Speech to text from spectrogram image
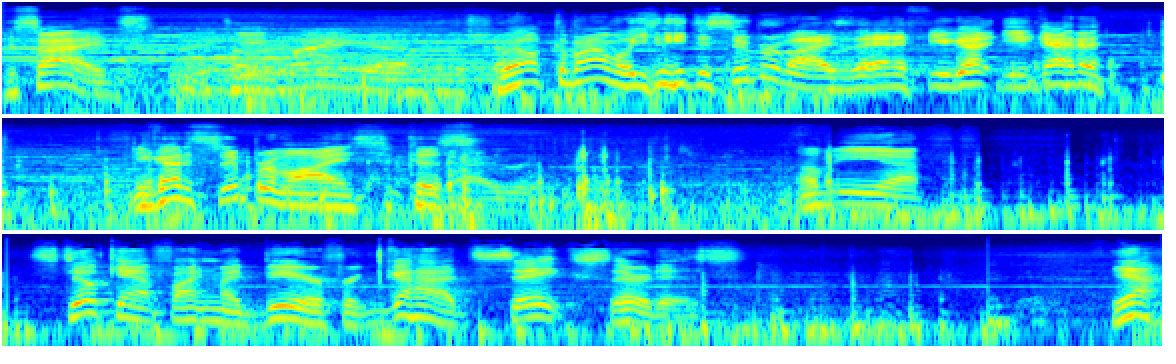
besides. Well, come on. Well, you need to supervise then. If you got, you gotta, you gotta supervise because I'll be, uh, still can't find my beer for God's sakes. There it is. Yeah.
